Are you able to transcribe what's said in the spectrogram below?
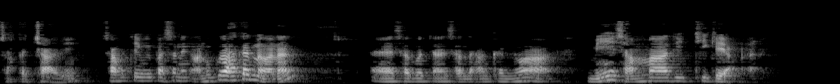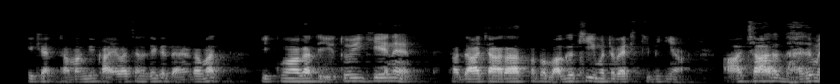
සකච්ඡාවෙන් සමථ විපස්සනෙන් අනුග්‍රහ කරනවා නම් සර්වඥයන් සඳහන් කරනවා මේ සම්මාදිට්ඨිකය. ඒ කියන්නේ තමන්ගේ කය වචන දෙක දැනටමත් ඉක්මවාගත යුතුයි කියන සදාචාරාත්මක වගකීමට වැටිච්ච මිනිහා ආචාර ධර්ම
